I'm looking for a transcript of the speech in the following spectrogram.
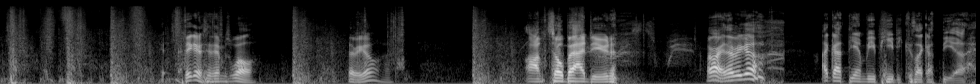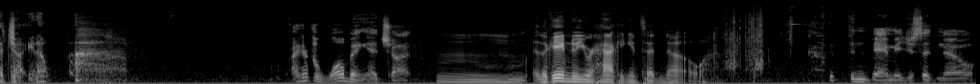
I think I hit him as well. There we go. I'm so bad, dude. All right, there we go. I got the MVP because I got the uh, headshot. You know. I got the wallbang headshot. Hmm. The game knew you were hacking and said no. Didn't ban me, just said no.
